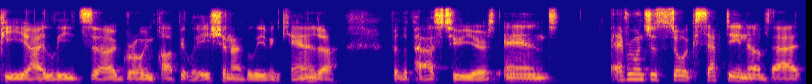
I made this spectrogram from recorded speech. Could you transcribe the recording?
PEI leads a growing population I believe in Canada for the past 2 years. And everyone's just so accepting of that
